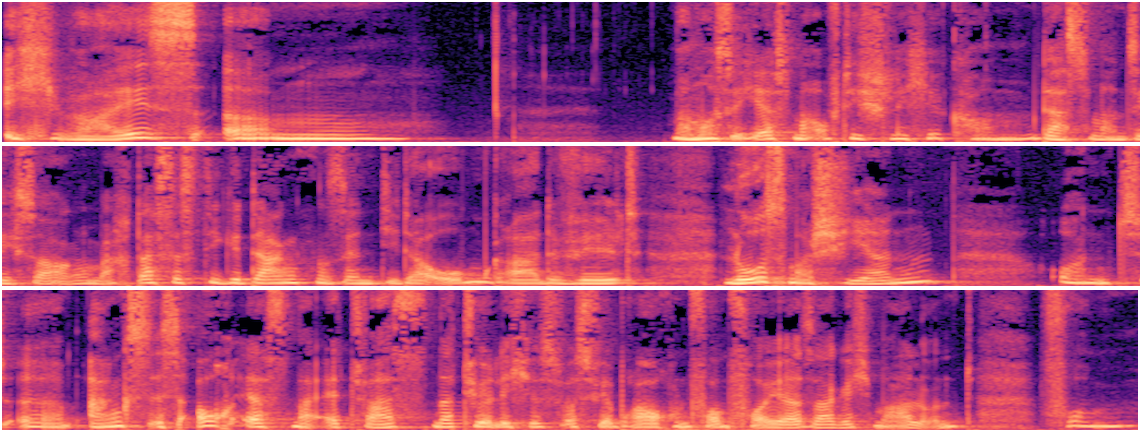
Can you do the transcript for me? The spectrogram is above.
Ich weiß, ähm, man muss sich erstmal auf die Schliche kommen, dass man sich Sorgen macht, dass es die Gedanken sind, die da oben gerade wild losmarschieren und äh, Angst ist auch erstmal etwas Natürliches, was wir brauchen vom Feuer, sage ich mal, und vom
